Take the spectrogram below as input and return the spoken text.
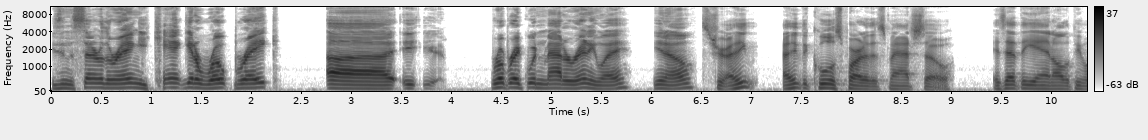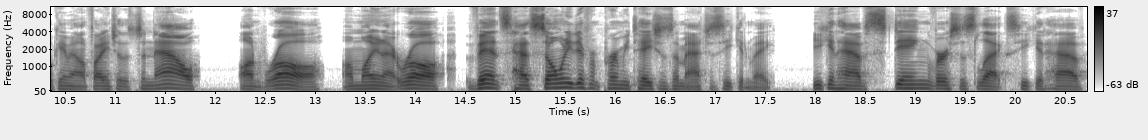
He's in the center of the ring. He can't get a rope break. Uh, it- rope break wouldn't matter anyway. You know. it's true. I think I think the coolest part of this match though is at the end all the people came out and fighting each other. So now on Raw, on Monday Night Raw, Vince has so many different permutations of matches he can make. He can have Sting versus Lex. He could have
